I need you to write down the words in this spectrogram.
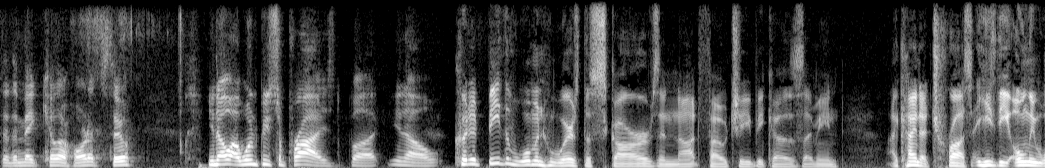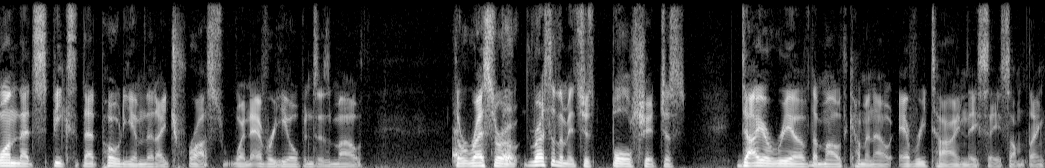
Did they make killer hornets too? you know I wouldn't be surprised, but you know Could it be the woman who wears the scarves and not Fauci? Because, I mean, I kind of trust. He's the only one that speaks at that podium that I trust whenever he opens his mouth. The rest are rest of them, it's just bullshit, just diarrhea of the mouth coming out every time they say something.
